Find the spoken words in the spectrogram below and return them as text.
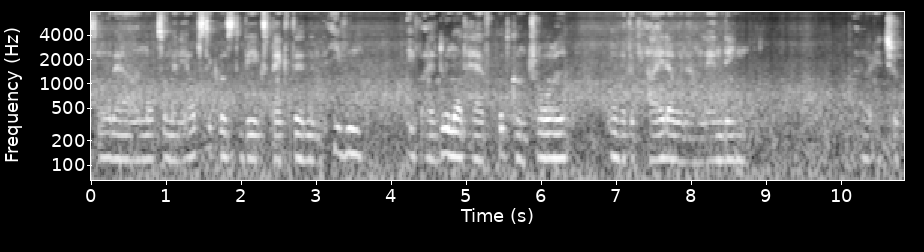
so there are not so many obstacles to be expected and even if I do not have good control over the glider when I'm landing uh, it should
